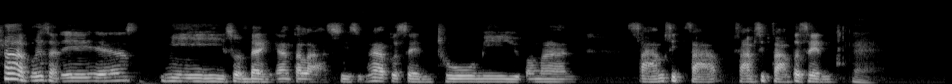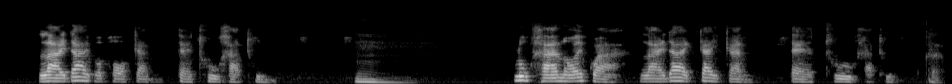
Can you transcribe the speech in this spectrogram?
ถ้าบริษัท AAS มีส่วนแบ่งการตลาด 45% True มีอยู่ประมาณ 33 33%แหมรายได้พอๆกัน แต่ True ขาดทุนอืมลูกค้าน้อยกว่า รายได้ใกล้กัน แต่ True ขาดทุนครับ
